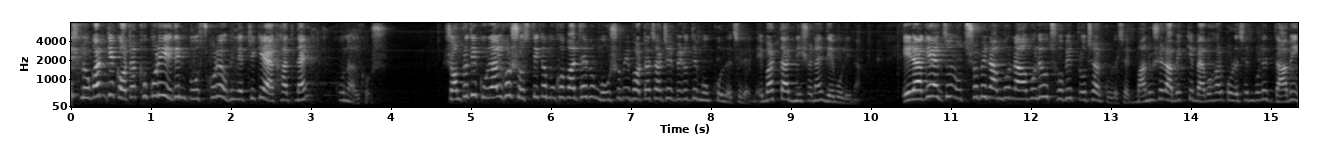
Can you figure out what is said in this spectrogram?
এই স্লোগানকে কটাক্ষ করে এদিন পোস্ট করে অভিনেত্রীকে এক হাত নেন কুণাল ঘোষ। সম্প্রতি কুণাল ঘোষ, স্বস্তিকা মুখোপাধ্যায় এবং মৌসুমী ভট্টাচার্যের বিরুদ্ধে মুখ খুলেছিলেন। এবার তার নিশানায় দেবলীনা। এর আগে একজন উৎসবে নামব না বলেও ছবির প্রচার করেছেন। মানুষের আবেগকে ব্যবহার করেছেন বলে দাবি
